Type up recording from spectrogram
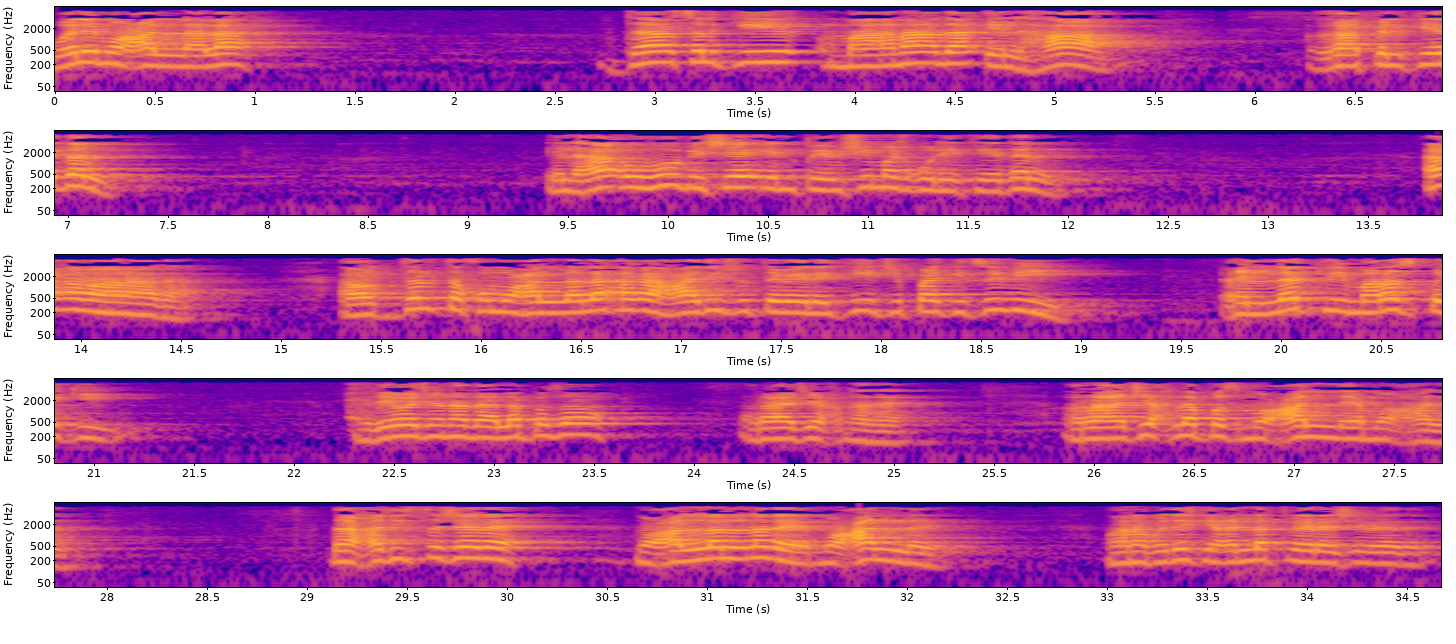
ولی معلله دا اصل کې معنا دا الها غافل کېدل الهاؤه بشیء پیوشي مشغولې کېدل هغه معنا ده او دلته خو معلله هغه حدیث ته ویل کی چې پکې څه وی علت وی مرض پکې دیو جنا دا لفظ راجح نه ده راجح لفظ معل معل دا حدیث څه شه ده معلل نه ده معل معنا په دې کې علت ویل شوی ده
